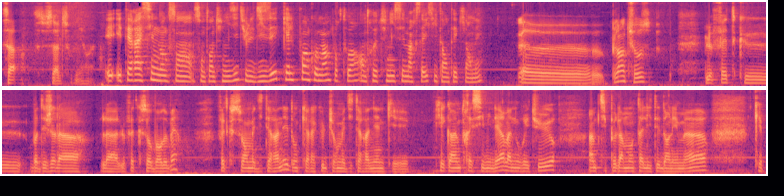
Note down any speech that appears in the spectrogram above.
ça, c'est ça le souvenir. ouais. Et, et tes racines donc sont, sont en Tunisie, tu le disais. Quel point commun pour toi entre Tunis et Marseille, si tant est qu'il y en ait? Euh, plein de choses. Le fait que bah déjà la, le fait que ce soit au bord de mer, le fait que ce soit en Méditerranée, donc il y a la culture méditerranéenne qui est qui est quand même très similaire, la nourriture, un petit peu la mentalité dans les mœurs, qui est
